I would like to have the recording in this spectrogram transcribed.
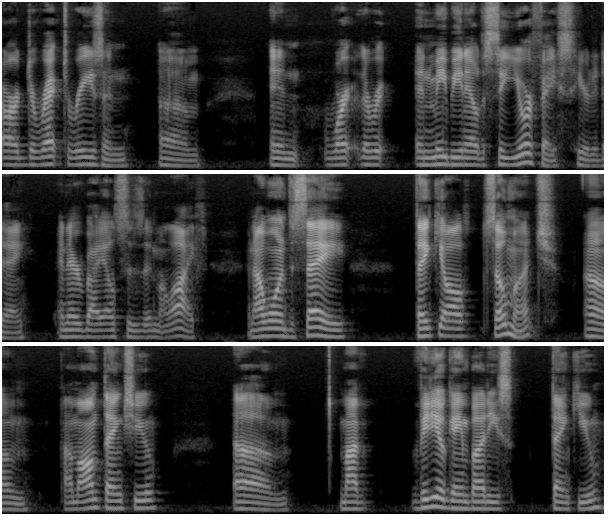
are direct reason um, in work the in me being able to see your face here today and everybody else's in my life. And I wanted to say thank y'all so much. Um, my mom thanks you. Um, my video game buddies thank you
